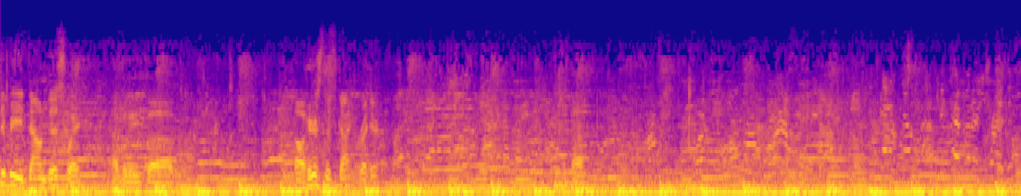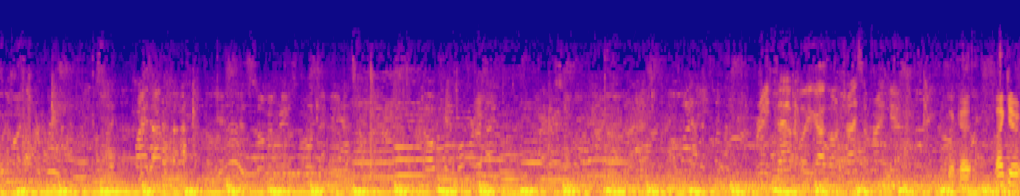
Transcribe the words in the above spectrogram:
should be down this way, I believe. Uh, oh, here's this guy right here. Uh, Pretty sample. You guys want to try some right here? okay, thank you.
